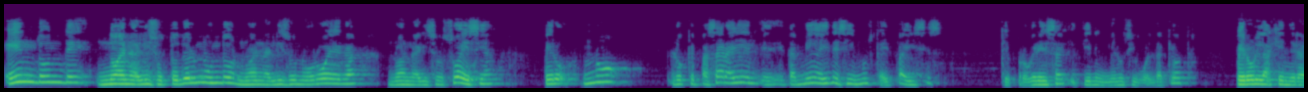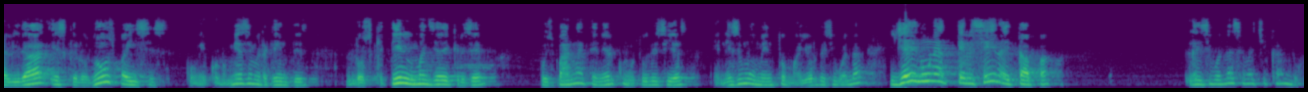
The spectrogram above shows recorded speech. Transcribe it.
en donde no analizo todo el mundo, no analizo Noruega, no analizo Suecia, pero no lo que pasara ahí, eh, también ahí decimos que hay países que progresan y tienen menos igualdad que otros. Pero la generalidad es que los nuevos países con economías emergentes, los que tienen más necesidad de crecer, pues van a tener, como tú decías, en ese momento mayor desigualdad. Y ya en una tercera etapa, la desigualdad se va achicando.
